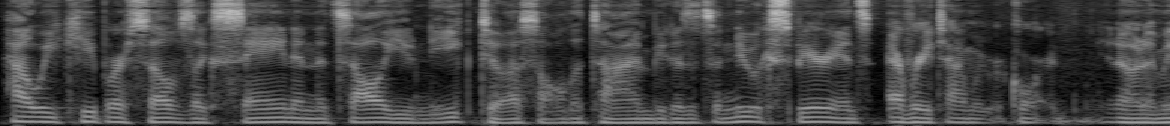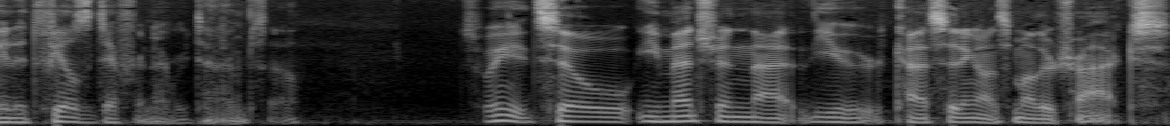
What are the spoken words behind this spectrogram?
how we keep ourselves like sane and it's all unique to us all the time because it's a new experience every time we record. You know what I mean? It feels different every time. So Sweet. So you mentioned that you're kind of sitting on some other tracks.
